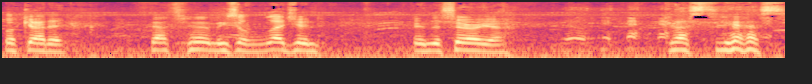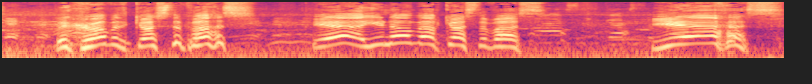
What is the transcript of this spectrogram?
Look at it. That's him. He's a legend in this area. Gus, yes. We grew up with Gus the bus. Yeah, you know about Gus the bus. Yes.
